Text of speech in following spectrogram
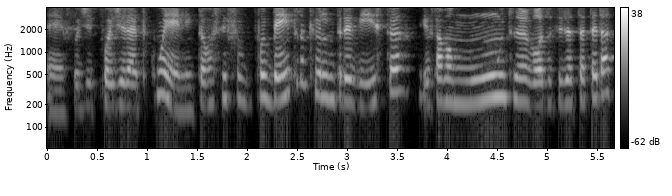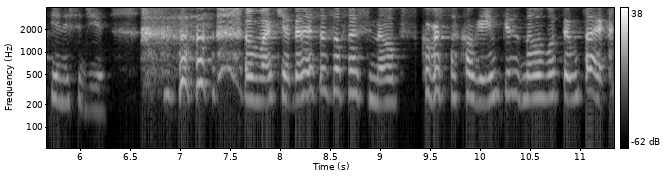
É, foi, foi direto com ele. Então, assim, foi, foi bem tranquilo a entrevista. Eu estava muito nervosa, eu fiz até terapia nesse dia. eu marquei até minha sessão, falei assim, não, eu preciso conversar com alguém, porque senão eu vou ter um treco.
